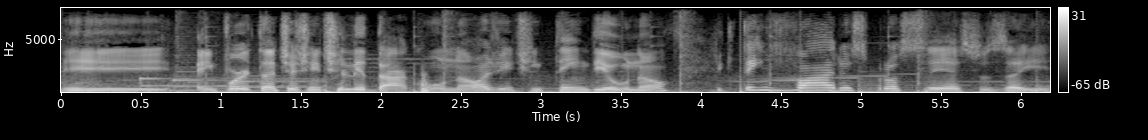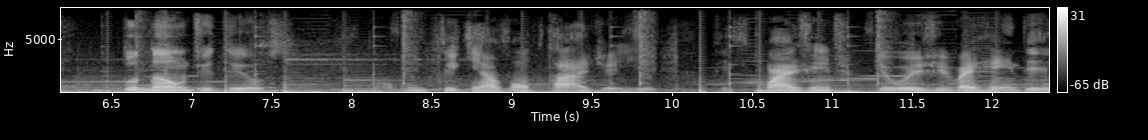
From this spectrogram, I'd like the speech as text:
E é importante a gente lidar com o não, a gente entender o não e que tem vários processos aí do não de Deus. Então, fiquem à vontade aí, fiquem com a gente porque hoje vai render.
